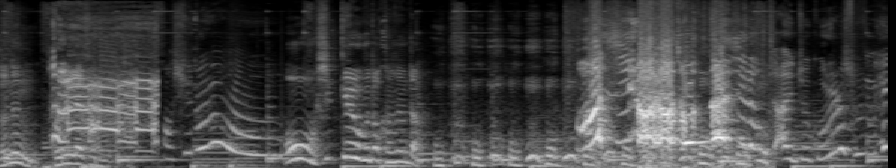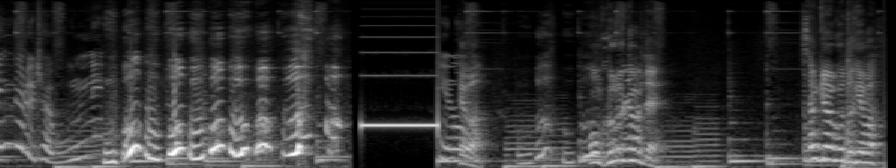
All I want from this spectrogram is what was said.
너는 고릴라 소리 아 싫어요. 오 10개월 구독 감사합니다. 아 싫어요. 정말 싫어. 아니 저 고릴라 소리 흉내를 잘 못 내. 해봐 어 그렇게 하면 돼 3개월 구독 해봐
